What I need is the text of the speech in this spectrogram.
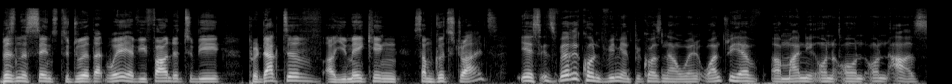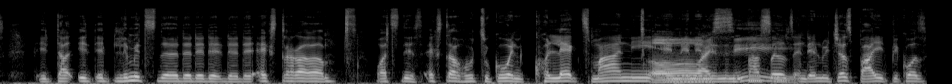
business sense to do it that way? Have you found it to be productive? Are you making some good strides? Yes, it's very convenient because now when once we have uh, money on on on us, it it, it limits the the, the the the extra. um, What's this extra route to go and collect money Oh, and, and, and, and, parcels, and then we just buy it because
